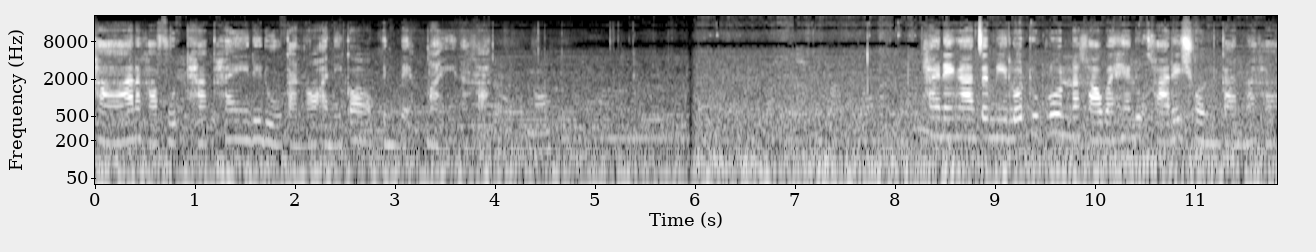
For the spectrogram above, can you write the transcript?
ค้านะคะฟู้ดทักให้ได้ดูกันเนาะอันนี้ก็เป็นแบบใหม่นะคะภายในงานจะมีรถทุกรุ่นนะคะ ไว้ให้ลูกค้าได้ชมกันนะคะ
